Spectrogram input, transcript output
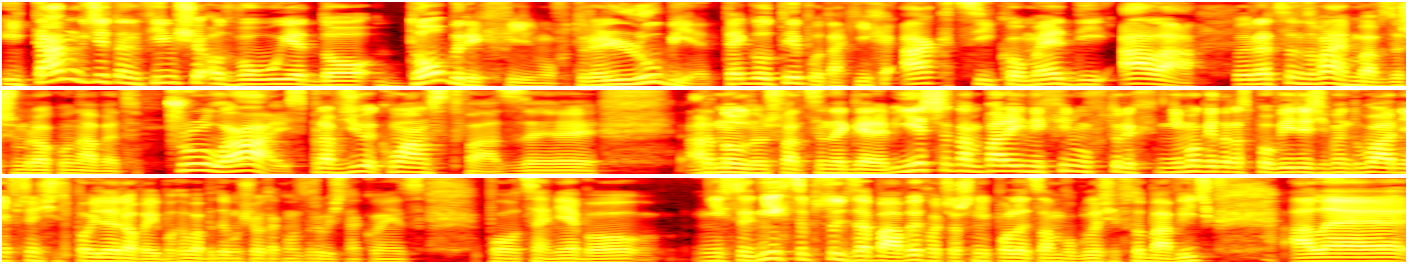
I tam, gdzie ten film się odwołuje do dobrych filmów, które lubię, tego typu, takich akcji, komedii, ala, recenzowałem chyba w zeszłym roku nawet, True Lies, Prawdziwe Kłamstwa z Arnoldem Schwarzeneggerem i jeszcze tam parę innych filmów, których nie mogę teraz powiedzieć, ewentualnie w części spoilerowej, bo chyba będę musiał taką zrobić na koniec po ocenie, bo nie chcę, nie chcę psuć zabawy, chociaż nie polecam w ogóle się w to bawić, ale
